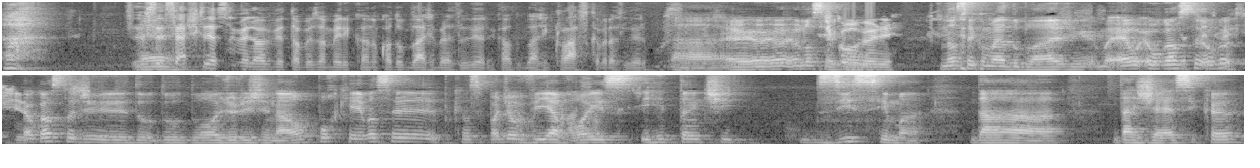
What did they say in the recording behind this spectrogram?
ah, você, é. você, acha que deve ser melhor ver talvez o americano com a dublagem brasileira, aquela dublagem clássica brasileira por cima? Ah, de... eu, eu, eu, não sei como, não sei como é a dublagem. Eu, eu gosto, eu, eu, gosto de, do, do, do, áudio original porque você, porque você pode ouvir a voz irritantezíssima da, da Jéssica,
